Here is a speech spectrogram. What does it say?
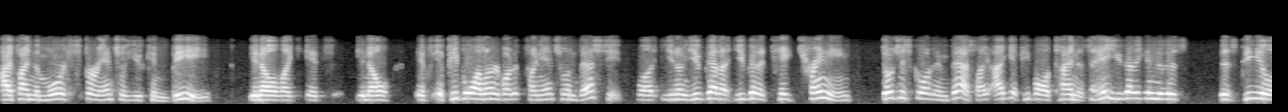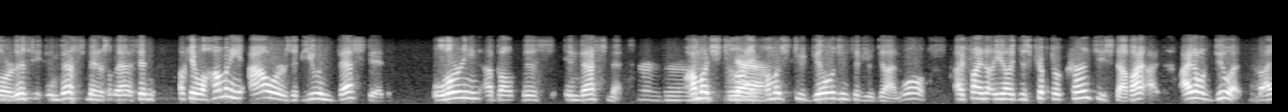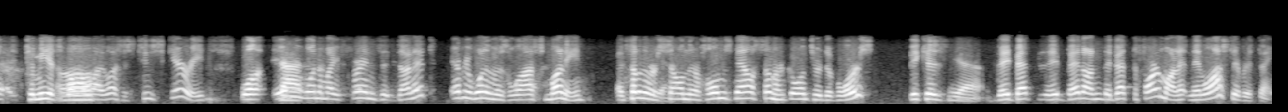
I find the more experiential you can be, you know, like it's, you know, if if people want to learn about it, financial investing, well, you know, you've got to you've got to take training. Don't just go out and invest. I, I get people all the time that say, hey, you got to get into this this deal or this investment or something. I said, okay, well, how many hours have you invested learning about this investment? Mm-hmm. How much time? Yeah. How much due diligence have you done? Well, I find out you know like this cryptocurrency stuff. I I, I don't do it. I, to me, it's oh. wild wild west. It's too scary. Well, every That's... one of my friends that done it, every one of them has lost money, and some of them are yeah. selling their homes now. Some are going through a divorce because yeah. they bet they bet on they bet the farm on it and they lost everything.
